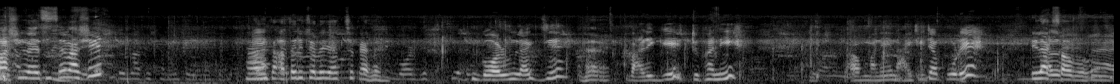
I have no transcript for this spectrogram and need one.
মাসি এসছে, মাসি। হ্যাঁ। তাড়াতাড়ি চলে যাচ্ছে কেন? গরম লাগছে। হ্যাঁ। বাড়ি গিয়ে একটুখানি মানে নাইটিটা পরে রিল্যাক্স হব। হ্যাঁ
